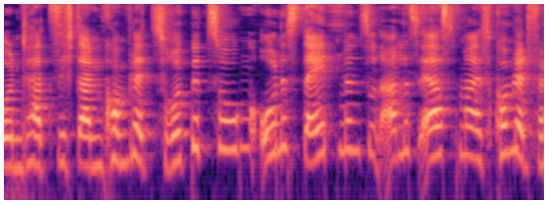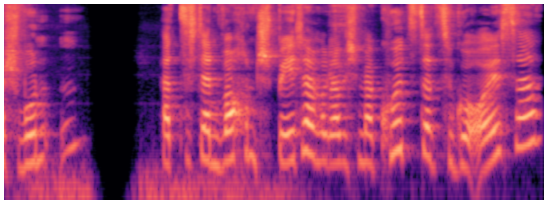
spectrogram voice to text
und hat sich dann komplett zurückgezogen, ohne Statements und alles erstmal, ist komplett verschwunden. Hat sich dann Wochen später, glaube ich, mal kurz dazu geäußert.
